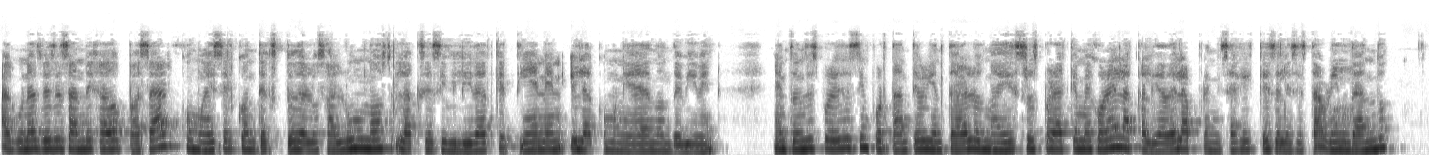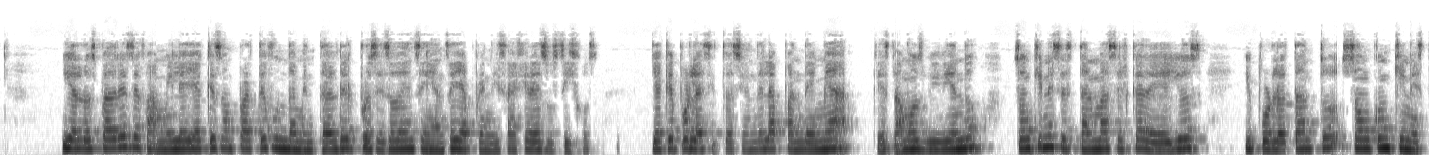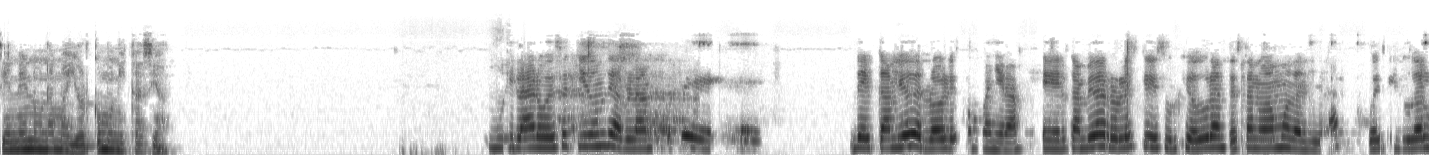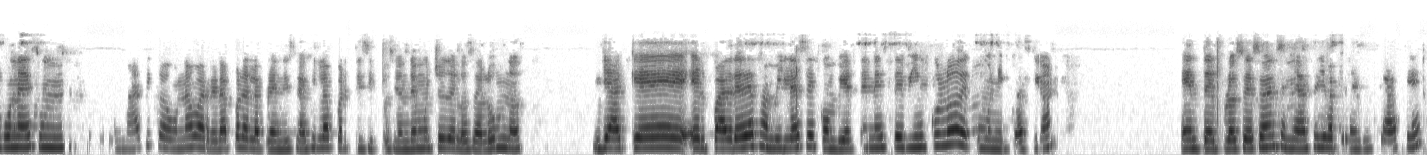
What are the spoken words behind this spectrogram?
algunas veces han dejado pasar, como es el contexto de los alumnos, la accesibilidad que tienen y la comunidad en donde viven. Entonces, por eso es importante orientar a los maestros para que mejoren la calidad del aprendizaje que se les está brindando y a los padres de familia, ya que son parte fundamental del proceso de enseñanza y aprendizaje de sus hijos, ya que por la situación de la pandemia que estamos viviendo, son quienes están más cerca de ellos y por lo tanto son con quienes tienen una mayor comunicación. Muy claro, es aquí donde hablamos del cambio de roles, compañera. El cambio de roles que surgió durante esta nueva modalidad, pues sin duda alguna es una problemática, una barrera para el aprendizaje y la participación de muchos de los alumnos, ya que el padre de familia se convierte en este vínculo de comunicación entre el proceso de enseñanza y aprendizaje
